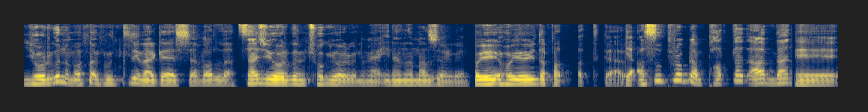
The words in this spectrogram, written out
Yorgunum ama mutluyum arkadaşlar valla. Sadece yorgunum çok yorgunum ya inanılmaz yorgunum. Hoyo'yu, Hoyo'yu da patlattık abi. Ya asıl problem patlat abi ben eee,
